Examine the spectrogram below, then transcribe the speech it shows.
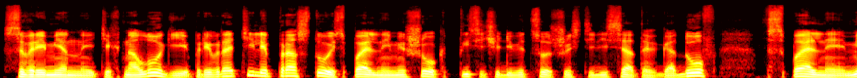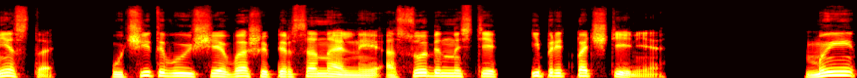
Современные технологии превратили простой спальный мешок 1960-х годов в спальное место, учитывающее ваши персональные особенности и предпочтения. Мы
